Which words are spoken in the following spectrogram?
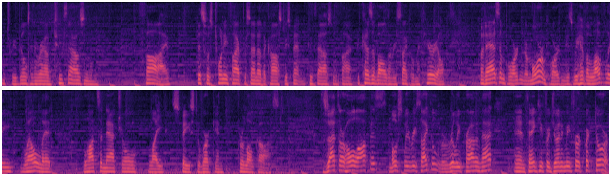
which we built in around 2005, this was 25% of the cost we spent in 2005 because of all the recycled material. But as important, or more important, is we have a lovely, well-lit, lots of natural light space to work in for low cost. So that's our whole office, mostly recycled. We're really proud of that. And thank you for joining me for a quick tour.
